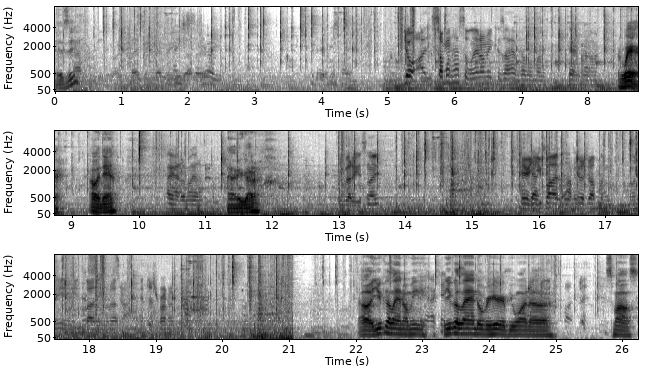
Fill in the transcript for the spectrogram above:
Is it? Yo, I, someone has to land on me because I have hella money. Yeah, got him. Where? Oh, Dan. I got him, I got him. Oh, you got him. You better get sniped. Here, you buy. The, I'm gonna drop the money and you buy the load up and just run it. Oh, you can land on me. Yeah, You can land over here if you want. Uh, smiles.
